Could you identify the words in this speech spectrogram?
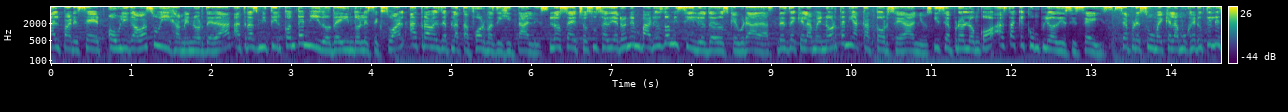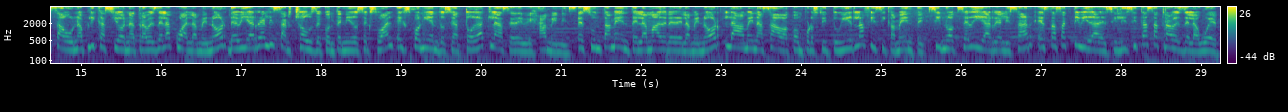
Al parecer, obligaba a su hija menor de edad a transmitir contenido de índole sexual a través de plataformas digitales. Los hechos sucedieron en varios domicilios de Dos Quebradas desde que la menor tenía 14 años y se prolongó hasta que cumplió 16. Se presume que la mujer utilizaba una aplicación a través de la cual la menor debía realizar shows de contenido sexual exponiéndose a toda clase de vejámenes. Presuntamente, la madre de la menor la amenazaba con prostituirla físicamente si no accedía a realizar estas actividades ilícitas a través de la web.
